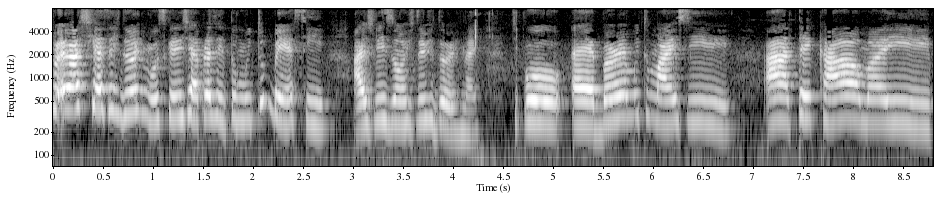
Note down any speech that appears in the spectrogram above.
eu acho que essas duas músicas representam muito bem, assim, as visões dos dois, né? Tipo, é, Burr é muito mais de, ah, ter calma e,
